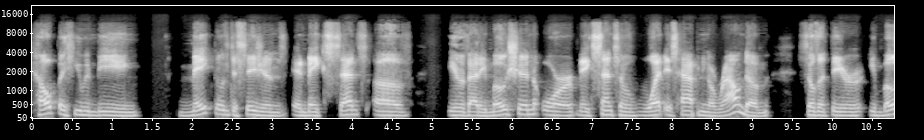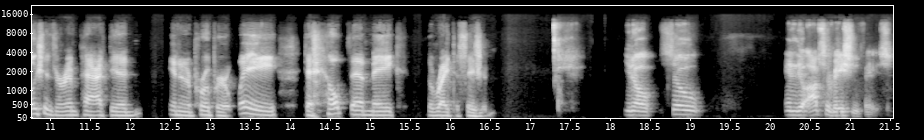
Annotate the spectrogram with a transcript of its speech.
help a human being make those decisions and make sense of either that emotion or make sense of what is happening around them so that their emotions are impacted in an appropriate way to help them make the right decision you know, so in the observation phase,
